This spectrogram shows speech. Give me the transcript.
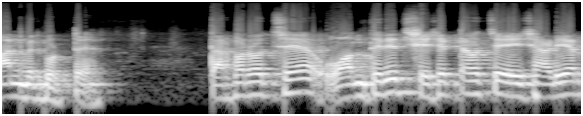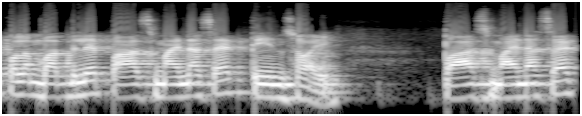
মান বের করতে। তারপর হচ্ছে ওয়ান থ্রির শেষেরটা হচ্ছে এই সারি আর কলাম বাদ দিলে পাঁচ মাইনাস এক, তিন, ছয়। পাঁচ মাইনাস এক,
